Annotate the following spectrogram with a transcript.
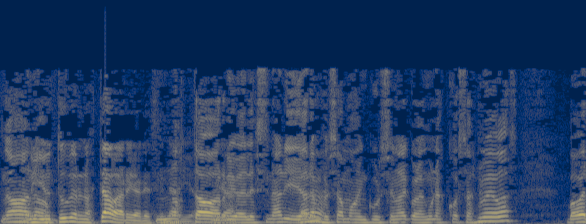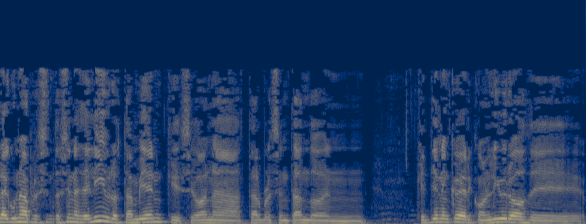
No, un no. youtuber no estaba arriba del No escenario. estaba Mirá. arriba del escenario y Ah, ahora no. empezamos a incursionar con algunas cosas nuevas. Va a haber algunas presentaciones de libros también que se van a estar presentando en que tienen que ver con libros de,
